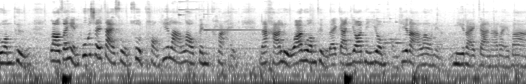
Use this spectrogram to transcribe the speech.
รวมถึงเราจะเห็นผู้ใช้จ่ายสูงสุดของที่ร้านเราเป็นใครนะคะ หรือว่ารวมถึงรายการยอดนิยมของที่ร้านเราเนี่ยมีรายการอะไรบ้าง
